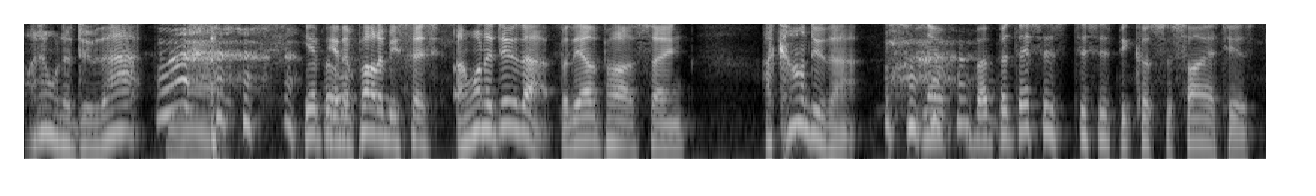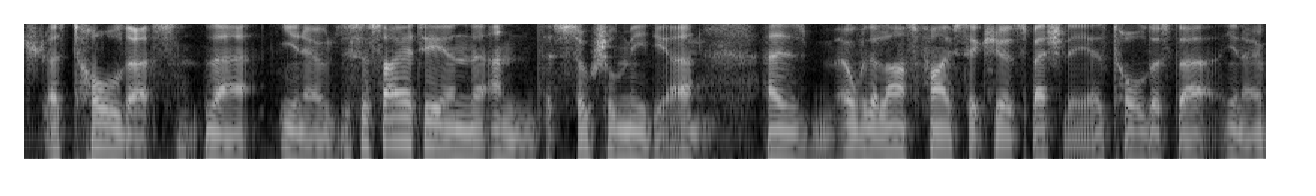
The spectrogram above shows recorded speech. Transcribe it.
I don't want to do that. Yeah, but you know, part of me says, I want to do that. But the other part is saying, I can't do that. no, but but this is this is because society has has told us that you know society and the, and the social media has over the last five six years especially has told us that you know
